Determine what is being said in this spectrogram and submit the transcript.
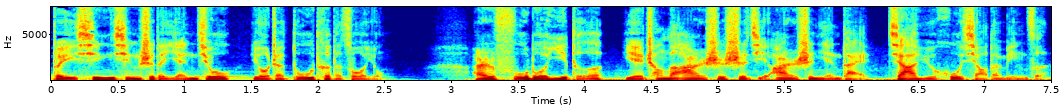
对新形式的研究有着独特的作用，而弗洛伊德也成了二十世纪二十年代家喻户晓的名字。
